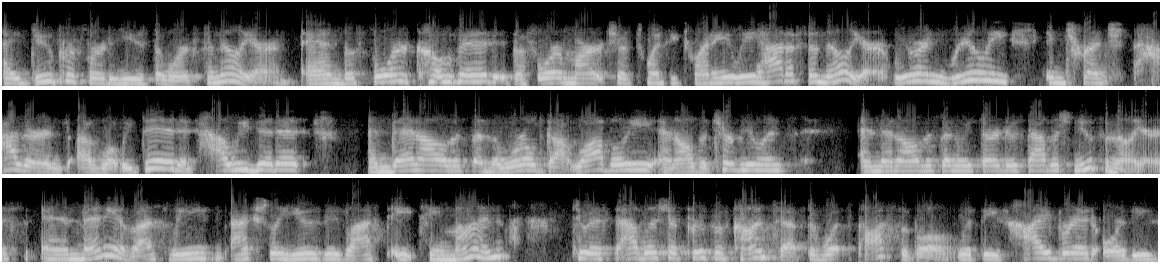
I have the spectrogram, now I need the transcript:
I do prefer to use the word familiar. And before COVID, before March of 2020, we had a familiar. We were in really entrenched patterns of what we did and how we did it. And then all of a sudden the world got wobbly and all the turbulence and then all of a sudden we started to establish new familiars. And many of us, we actually use these last 18 months to establish a proof of concept of what's possible with these hybrid or these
